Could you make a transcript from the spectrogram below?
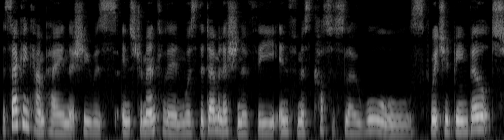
The second campaign that she was instrumental in was the demolition of the infamous Cutteslowe Walls, which had been built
